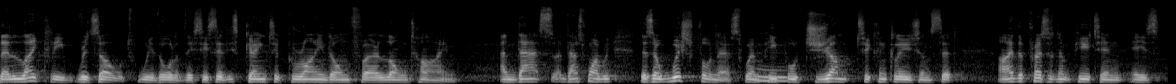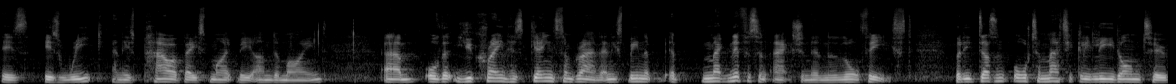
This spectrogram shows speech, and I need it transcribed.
the likely result with all of this is that it's going to grind on for a long time. And that's, that's why we, there's a wishfulness when mm. people jump to conclusions that either President Putin is, is, is weak and his power base might be undermined, um, or that Ukraine has gained some ground and it's been a, a, magnificent action in the northeast, but it doesn't automatically lead on to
